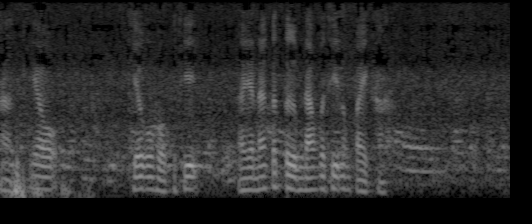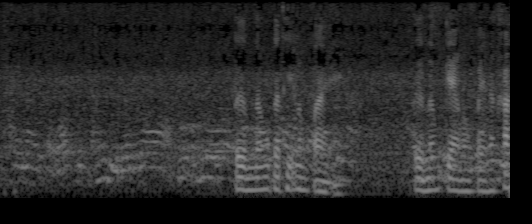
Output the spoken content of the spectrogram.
อ่าเคี่ยว คี่ยวกับหัวกะทิหลังจากนั้นก็เติมน้ำกะทิลงไปค่ะ เติมน้ำกะทิลงไป เติมน้ำแกงลงไปนะคะ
